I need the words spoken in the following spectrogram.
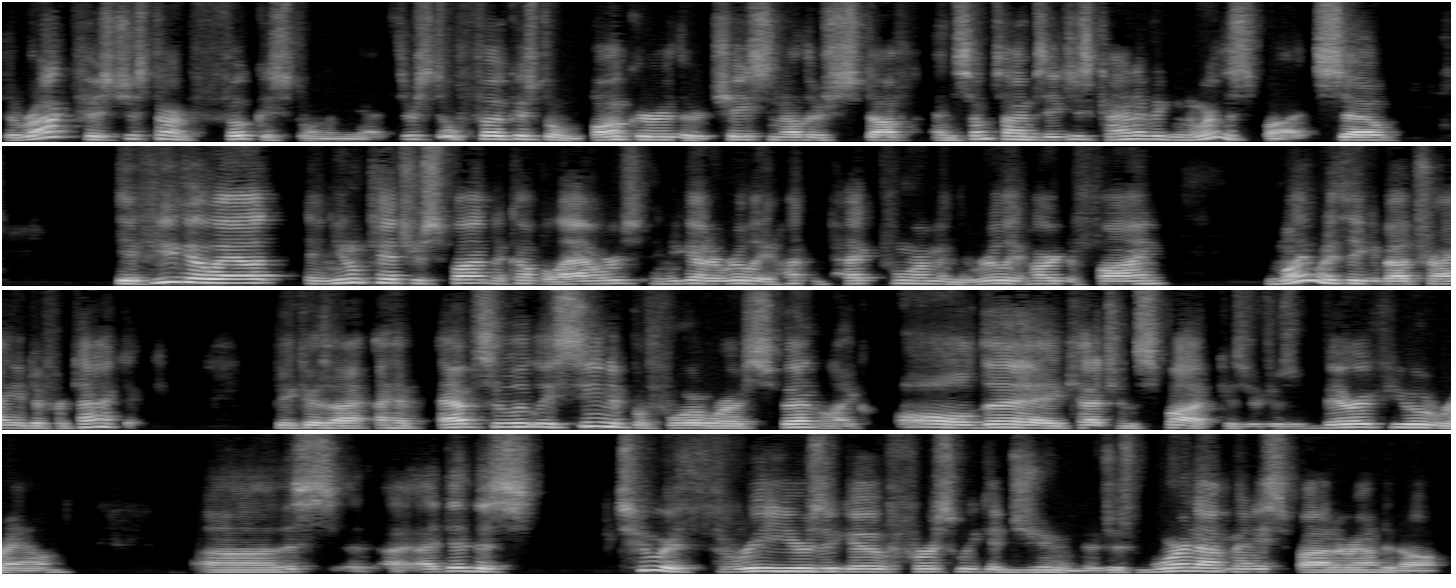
the rockfish just aren't focused on them yet. They're still focused on bunker, they're chasing other stuff, and sometimes they just kind of ignore the spot. So if you go out and you don't catch your spot in a couple hours and you got to really hunt and peck for them and they're really hard to find, you might want to think about trying a different tactic because I, I, have absolutely seen it before where I've spent like all day catching spot because there's just very few around. Uh, this I, I, did this two or three years ago, first week of June. There just were not many spot around at all.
